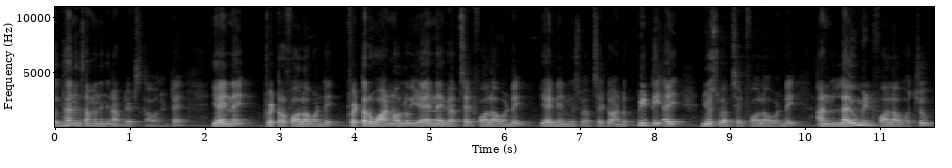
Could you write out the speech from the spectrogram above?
యుద్ధానికి సంబంధించిన అప్డేట్స్ కావాలంటే ఏఎన్ఐ ట్విట్టర్ ఫాలో అవ్వండి. ట్విట్టర్ వాడిన వాళ్ళు ఏఎన్ఐ వెబ్సైట్ ఫాలో అవ్వండి. ANI news website and PTI news website follow అవ్వండి. అండ్ లైవ్ మింట్ ఫాలో అవ్వచ్చు.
